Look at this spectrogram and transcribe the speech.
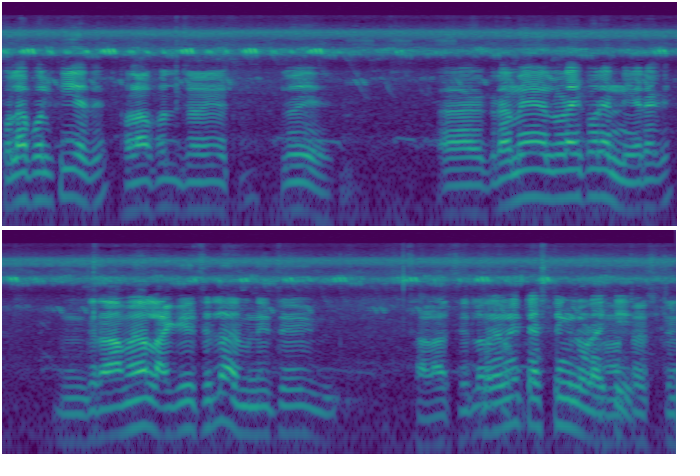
ফলাফল কি আছে? ফলাফল জয় আছে। জয়ে আছে। আর গ্রামে লড়াই করেননি এর আগে? গ্রামে লাগিয়েছিল এমনিতেই ছাড়া ছিল। মানে এমনি টেস্টিং লড়াই কি? টেস্টিং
